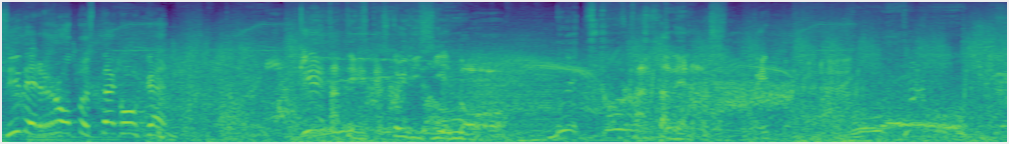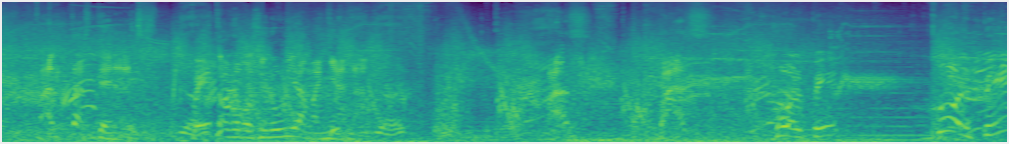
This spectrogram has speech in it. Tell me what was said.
Sí derroto está Gohan. Quítate, te estoy diciendo. Falta de respeto, caray faltas de respeto como si no hubiera mañana. Más, más, golpe, golpe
